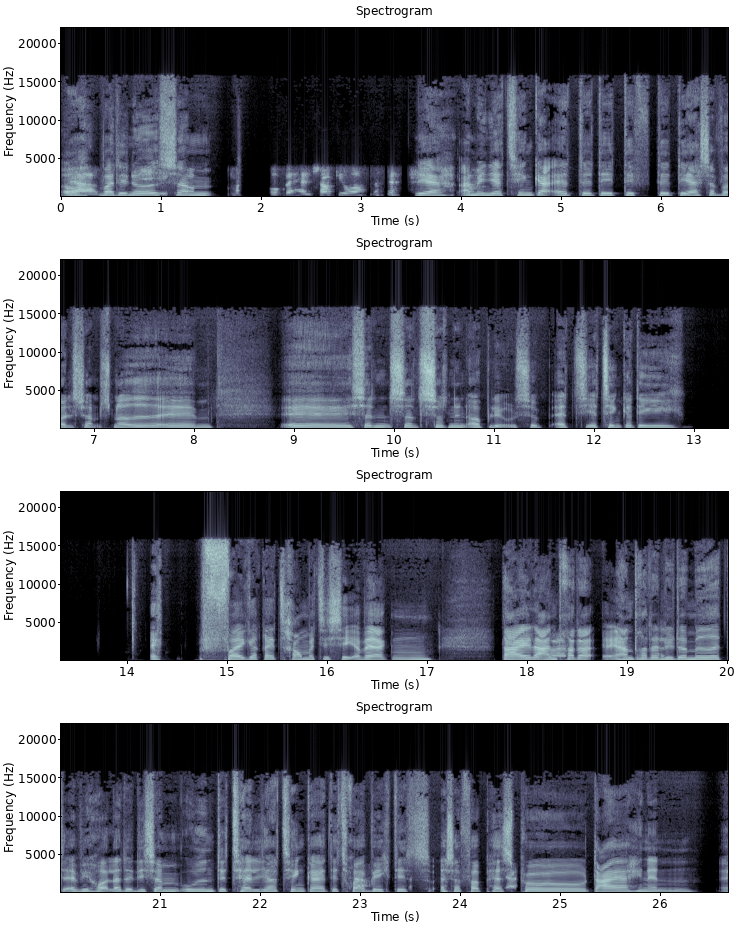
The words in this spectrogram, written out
Og ja, var det noget, det som på, hvad han så gjorde. ja, men jeg tænker, at det, det, det, det er så voldsomt sådan noget, øh, øh, sådan, sådan, sådan en oplevelse, at jeg tænker, det er for ikke at retraumatisere hverken dig eller andre, der, andre, der lytter med, at, at vi holder det ligesom uden detaljer, tænker jeg. Det tror jeg er vigtigt, altså for at passe ja. på dig og hinanden. Øh,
